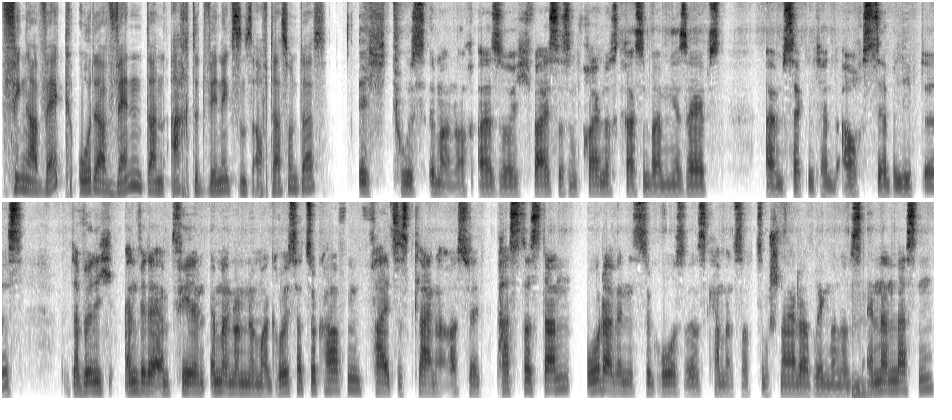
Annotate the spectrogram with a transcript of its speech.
Finger weg oder wenn, dann achtet wenigstens auf das und das? Ich tue es immer noch. Also ich weiß, dass im Freundeskreis und bei mir selbst ähm, Secondhand auch sehr beliebt ist. Da würde ich entweder empfehlen, immer nur eine Nummer größer zu kaufen. Falls es kleiner ausfällt, passt das dann. Oder wenn es zu groß ist, kann man es noch zum Schneider bringen und es Hm. ändern lassen.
